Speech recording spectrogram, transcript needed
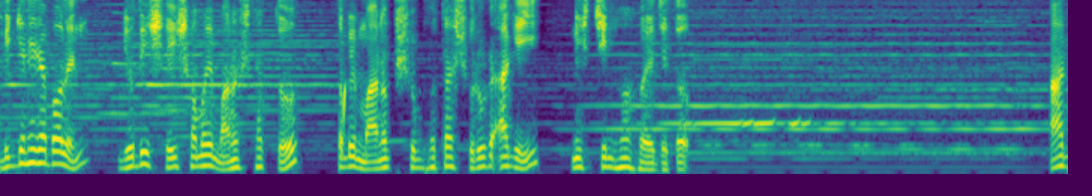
বিজ্ঞানীরা বলেন যদি সেই সময় মানুষ থাকত, তবে মানব সভ্যতা শুরুর আগেই নিশ্চিহ্ন হয়ে যেত। আজ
